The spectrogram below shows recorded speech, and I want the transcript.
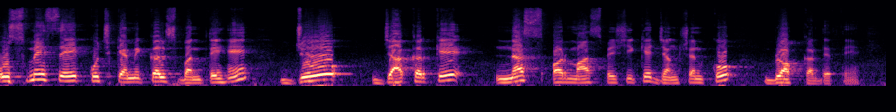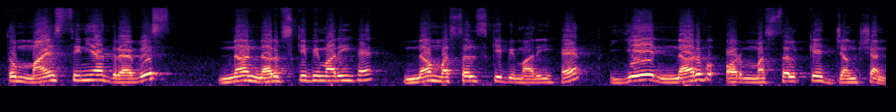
उसमें से कुछ केमिकल्स बनते हैं जो जाकर के नस और मांसपेशी के जंक्शन को ब्लॉक कर देते हैं। तो माइस्थीनिया ग्रेविस न नर्व्स की बीमारी है, न मसल्स की बीमारी है। ये नर्व और मसल के जंक्शन,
